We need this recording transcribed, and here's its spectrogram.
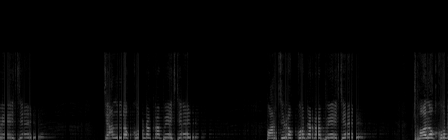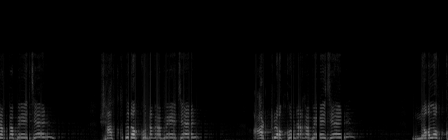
পেয়েছেন, চার লক্ষ টাকা পেয়েছেন, পাঁচ লক্ষ টাকা পেয়েছেন, ছ লক্ষ টাকা পেয়েছেন, সাত লক্ষ টাকা পেয়েছেন, আট লক্ষ টাকা পেয়েছেন, ন লক্ষ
